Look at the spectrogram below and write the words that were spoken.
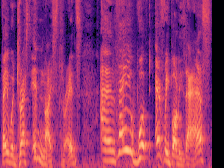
they were dressed in nice threads, and they whooped everybody's ass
